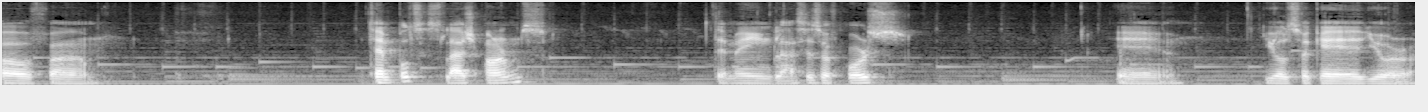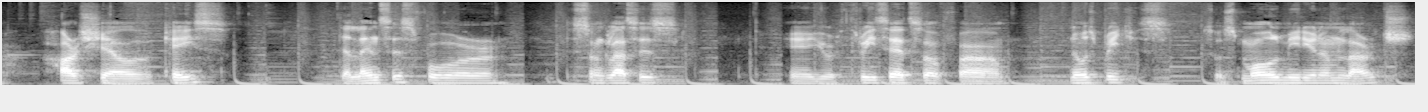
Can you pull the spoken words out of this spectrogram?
of um, temples slash arms. The main glasses, of course. Uh, you also get your hard shell case, the lenses for the sunglasses, your three sets of uh, nose bridges, so small, medium, and large.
